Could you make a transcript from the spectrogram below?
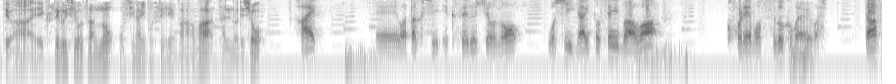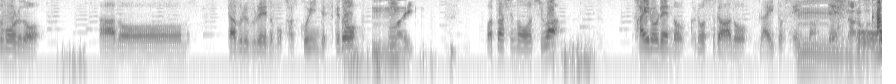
では、エクセルシオさんの推しライトセーバーは誰のでしょはい。えー、私、エクセルシオの推しライトセーバーは、これもすごく迷いました。ダースモールの、あのーダブルブレードもかっこいいんですけど、ううん。はい。私の推しは、カイロレンのクロスガードライトセーバーです。なるほど。た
